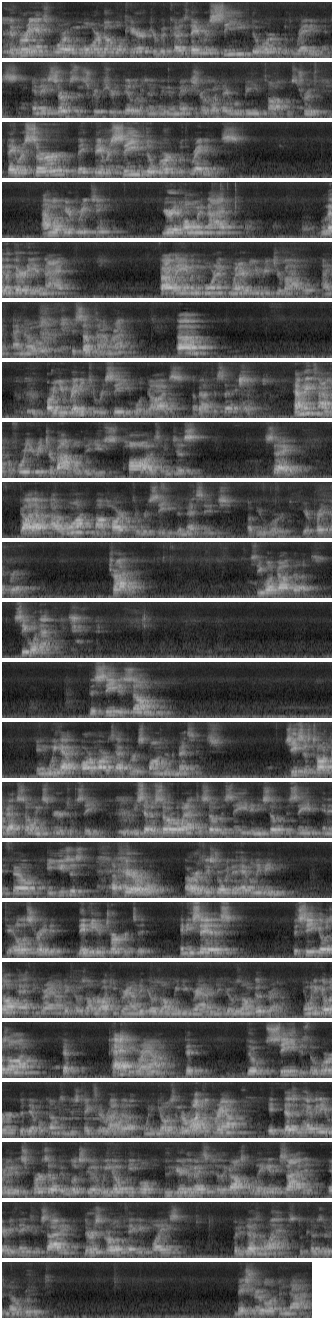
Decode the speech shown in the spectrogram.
the Bereans were a more noble character because they received the word with readiness and they searched the scriptures diligently to make sure what they were being taught was true. They, reserved, they, they received the word with readiness. I'm up here preaching. You're at home at night, 11.30 at night, 5 a.m. in the morning, whenever you read your Bible. I, I know it's sometime, right? Um, are you ready to receive what God's about to say? How many times before you read your Bible do you pause and just say, God, I, I want my heart to receive the message of your word? You ever pray that prayer? Try that. See what God does. See what happens. The seed is sown and we have our hearts have to respond to the message. Jesus talked about sowing spiritual seed. He said a sower went out to sow the seed, and he sowed the seed, and it fell. He uses a parable, a earthly story with a heavenly meaning, to illustrate it. Then he interprets it, And he says, the seed goes on pathy ground, it goes on rocky ground, it goes on weedy ground, and it goes on good ground. And when it goes on the pathy ground, the, the seed is the word, the devil comes and just takes it right up. When he goes into rocky ground, it doesn't have any root, it spurts up, it looks good. We know people who hear the message of the gospel, they get excited, everything's exciting, there's growth taking place, but it doesn't last because there's no root they shrivel up and die.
